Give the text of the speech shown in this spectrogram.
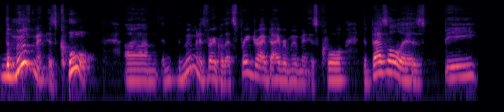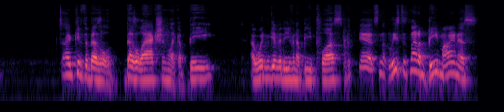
the movement is cool. Um, the movement is very cool. That spring drive diver movement is cool. The bezel is B. I'd give the bezel bezel action like a B. I wouldn't give it even a B plus, but yeah, it's at least it's not a B minus.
